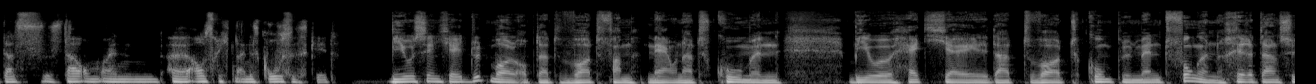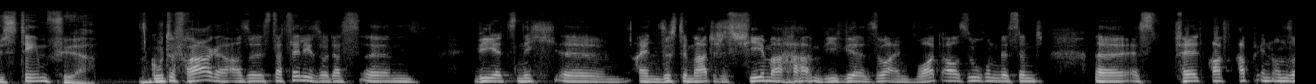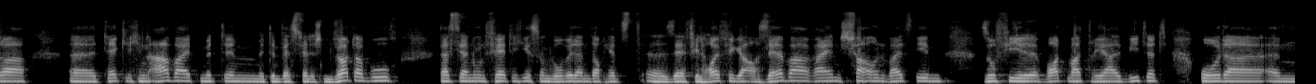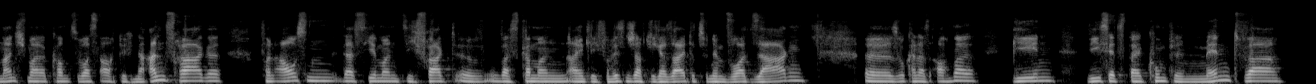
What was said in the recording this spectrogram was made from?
dass es da um ein äh, Ausrichten eines Grußes geht. Bio sind je mal ob das Wort vom Monat kommen. Bio hätt je das Wort Kompliment fungen. Da ein System für? Gute Frage. Also ist tatsächlich so, dass ähm, wir jetzt nicht äh, ein systematisches Schema haben, wie wir so ein Wort aussuchen. Es sind, äh, es fällt ab, ab in unserer äh, täglichen Arbeit mit dem, mit dem Westfälischen Wörterbuch, das ja nun fertig ist und wo wir dann doch jetzt äh, sehr viel häufiger auch selber reinschauen, weil es eben so viel Wortmaterial bietet. Oder äh, manchmal kommt sowas auch durch eine Anfrage von außen, dass jemand sich fragt, äh, was kann man eigentlich von wissenschaftlicher Seite zu dem Wort sagen. Äh, so kann das auch mal gehen. Wie es jetzt bei Komplement war,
